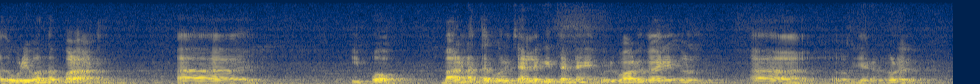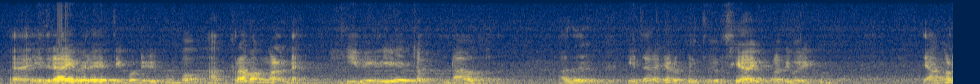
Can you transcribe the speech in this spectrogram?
അതുകൂടി വന്നപ്പോഴാണ് ഇപ്പോൾ ഭരണത്തെക്കുറിച്ച് അല്ലെങ്കിൽ തന്നെ ഒരുപാട് കാര്യങ്ങൾ ജനങ്ങൾ എതിരായി വിലയിരുത്തിക്കൊണ്ടിരിക്കുമ്പോൾ അക്രമങ്ങളുടെ ഈ വേലിയേറ്റം ഉണ്ടാകുന്നത് അത് ഈ തെരഞ്ഞെടുപ്പിൽ തീർച്ചയായും പ്രതിഫലിക്കും. ഞങ്ങൾ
